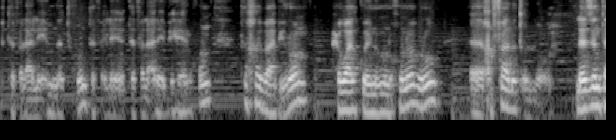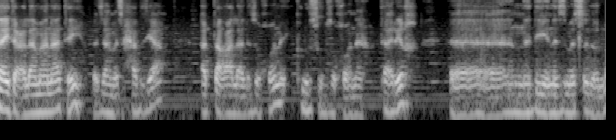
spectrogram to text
ብተፈላለየ እምነት ይኹን ተፈላለየ ብሄር ይኹን ተኸባቢሮም ሕዋት ኮይኖም ንክነብሩ ክፋልጡ ኣለዎም ለዚ እንታይ እቲ ዕላማ ናተይ በዛ መፅሓፍ እዚኣ ኣጠቓላሊ ዝኾነ ኢንክሉሲቭ ዝኾነ ታሪክ ነዲ ንዝመፅእ ዘሎ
